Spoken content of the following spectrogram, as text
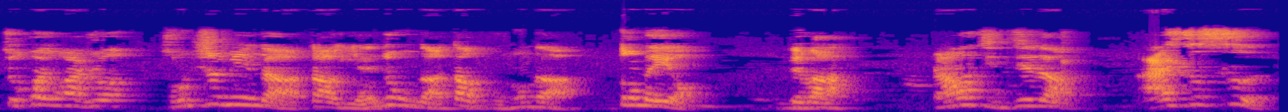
就换句话说，从致命的到严重的到普通的都没有，对吧？然后紧接着 S 四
